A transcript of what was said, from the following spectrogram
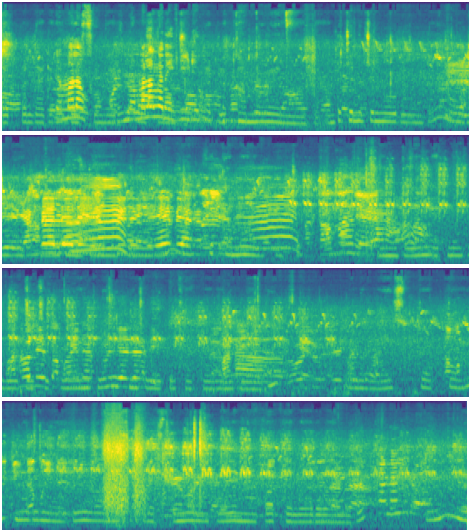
జక్కపిల్లి దాటాక ఇట్లా ఖమ్మమే అనమాట అంటే. చిన్న చిన్న ఊర్లు ఉంటాయి. ఎమ్మెల్యేలు ఎంపీలు ఏమి ఖమ్మం తెలియదు కానీ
